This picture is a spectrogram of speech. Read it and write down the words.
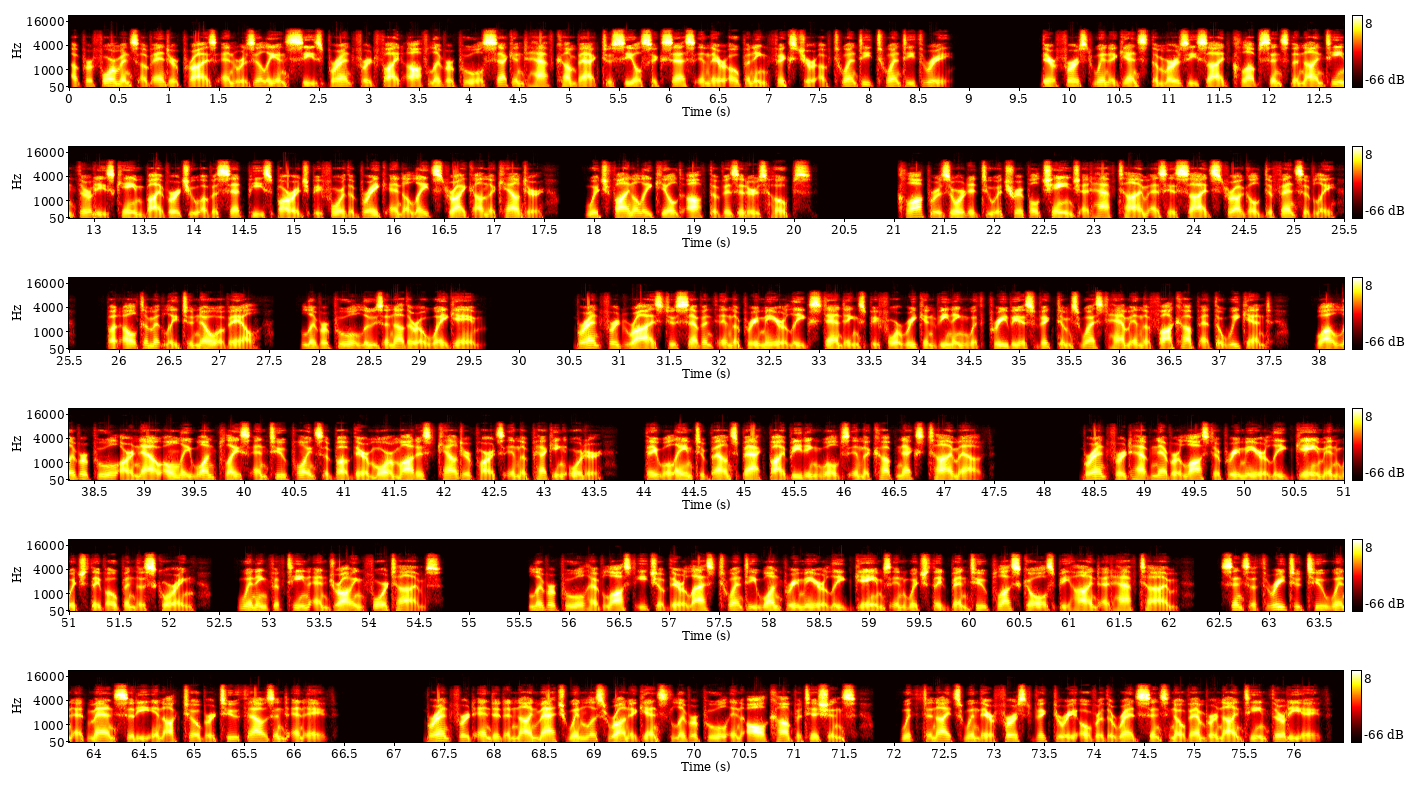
A performance of enterprise and resilience sees Brentford fight off Liverpool's second half comeback to seal success in their opening fixture of 2023. Their first win against the Merseyside club since the 1930s came by virtue of a set-piece barrage before the break and a late strike on the counter, which finally killed off the visitors' hopes. Klopp resorted to a triple change at halftime as his side struggled defensively, but ultimately to no avail, Liverpool lose another away game. Brentford rise to 7th in the Premier League standings before reconvening with previous victims West Ham in the FA Cup at the weekend, while Liverpool are now only one place and two points above their more modest counterparts in the pecking order, they will aim to bounce back by beating Wolves in the Cup next time out. Brentford have never lost a Premier League game in which they've opened the scoring, winning 15 and drawing 4 times. Liverpool have lost each of their last 21 Premier League games in which they'd been 2 plus goals behind at halftime, since a 3-2 win at Man City in October 2008. Brentford ended a nine-match winless run against Liverpool in all competitions, with tonight's win their first victory over the Reds since November 1938.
